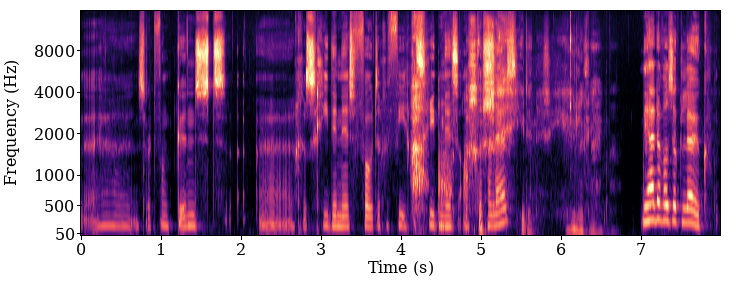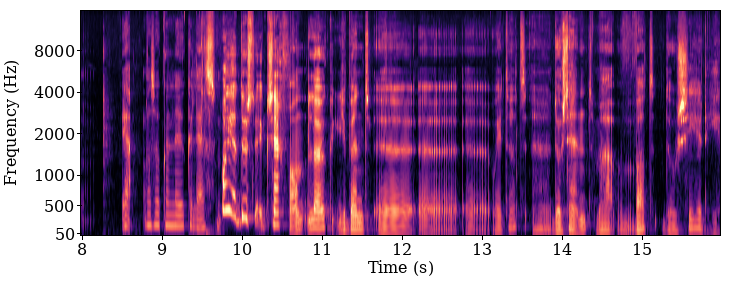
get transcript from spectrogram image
een soort van kunst, eh, geschiedenis, fotografie, geschiedenisachtige Oh, les. geschiedenis. Heerlijk lijkt me. Ja, dat was ook leuk. Ja, was ook een leuke les. Oh ja, dus ik zeg van, leuk, je bent, eh, hoe heet dat, docent, maar wat doseerde je?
